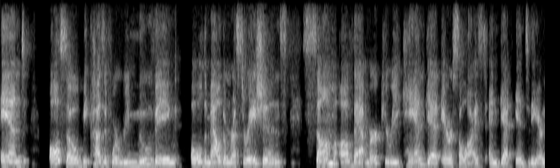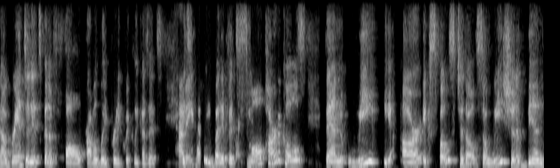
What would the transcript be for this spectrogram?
and also because if we're removing old amalgam restorations, some of that mercury can get aerosolized and get into the air. Now, granted, it's going to fall probably pretty quickly because it's heavy. it's heavy, but if it's small particles, then we are exposed to those. So we should have been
